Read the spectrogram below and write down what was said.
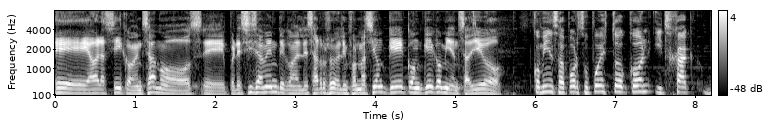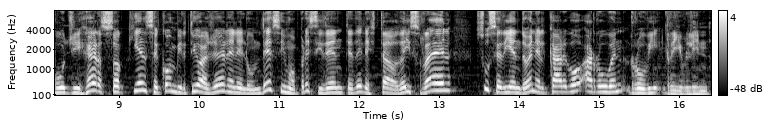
Eh, ahora sí, comenzamos eh, precisamente con el desarrollo de la información. ¿Qué, ¿Con qué comienza, Diego? Comienza, por supuesto, con Itzhak Buji Herzog, quien se convirtió ayer en el undécimo presidente del Estado de Israel, sucediendo en el cargo a Ruben Rubi Rivlin.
